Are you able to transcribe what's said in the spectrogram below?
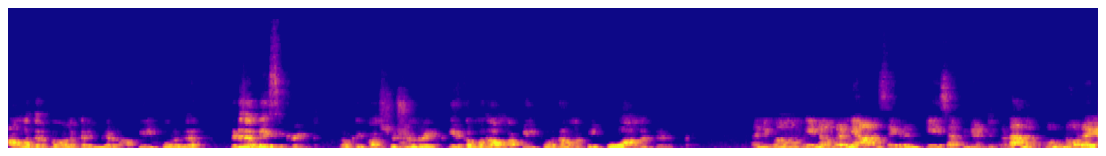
அவங்க தரப்பு வழக்கறிஞர் அப்பீல் போறது it is a basic right okay constitutional right இருக்கும்போது அவங்க அப்பீல் போறது அவங்க அப்பீல் போவாங்க அந்த இடத்துல. கண்டிப்பா இன்னொன்று ஞானசேகரன் கேஸ் அப்படின்னு எடுத்துக்கிட்டோம்னா அந்த பொண்ணுடைய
